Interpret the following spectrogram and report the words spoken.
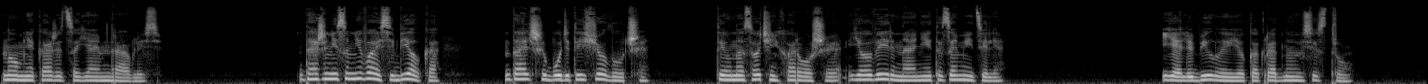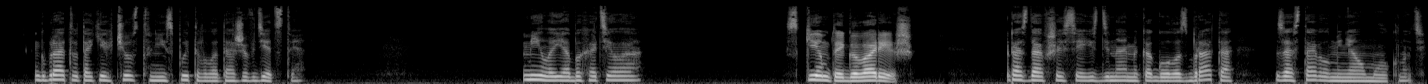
но мне кажется, я им нравлюсь. Даже не сомневайся, Белка, дальше будет еще лучше — ты у нас очень хорошая. Я уверена, они это заметили. Я любила ее как родную сестру. К брату таких чувств не испытывала даже в детстве. Мила, я бы хотела... «С кем ты говоришь?» Раздавшийся из динамика голос брата заставил меня умолкнуть.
